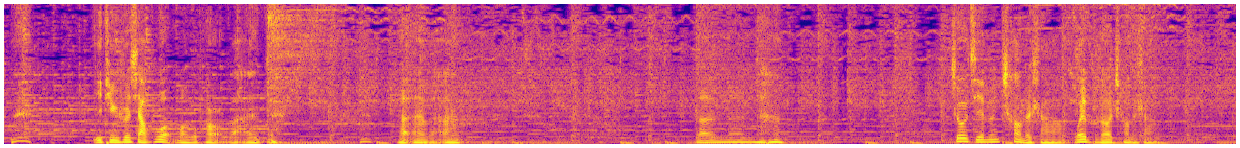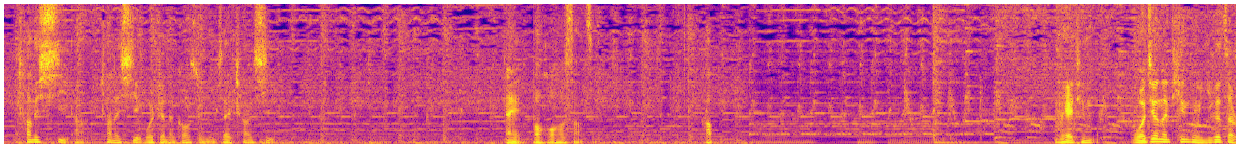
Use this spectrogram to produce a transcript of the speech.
一听说下播冒个泡，晚安，晚安，晚安，啦啦啦！周杰伦唱的啥？我也不知道唱的啥，唱的戏啊，唱的戏，我只能告诉你在唱戏。哎，保护好嗓子。好我也听，我就能听懂一个字儿，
